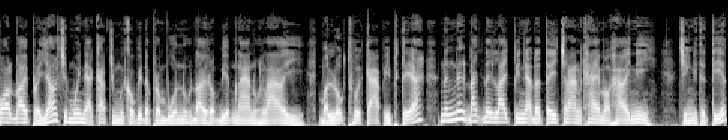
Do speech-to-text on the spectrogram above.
ពាល់ដោយប្រយោលជាមួយអ្នកកាត់ជំងឺ Covid-19 នោះដោយរបៀបណានោះឡើយបើលោកធ្វើការពីផ្ទះនឹងនៅដាច់ដោយឡែកពីអ្នកដទៃច្រើនខែមកហើយនេះជាងនេះទៅទៀត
